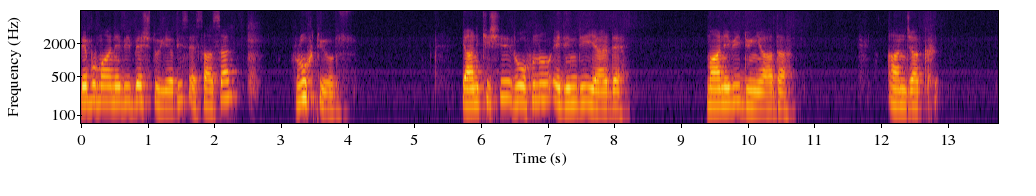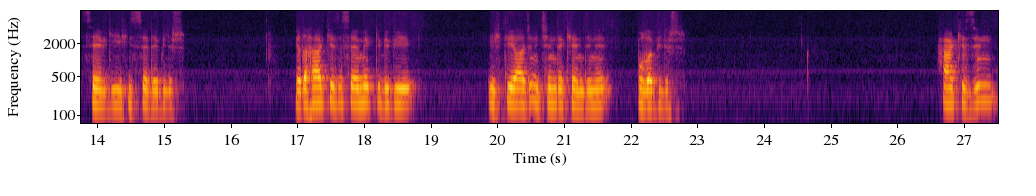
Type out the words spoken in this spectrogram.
Ve bu manevi beş duyuya biz esasen ruh diyoruz. Yani kişi ruhunu edindiği yerde, manevi dünyada ancak sevgiyi hissedebilir. Ya da herkesi sevmek gibi bir ihtiyacın içinde kendini bulabilir. Herkesin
